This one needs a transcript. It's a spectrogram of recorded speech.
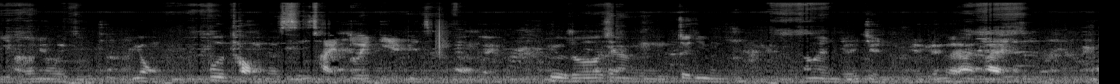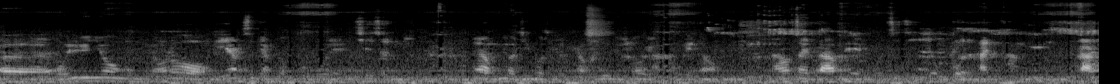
以和牛为主体，用不同的食材堆叠变成风味。比如说像最近他们有一卷有原则上它也是，呃，我运用牛肉一样是两种部位切成泥，那样没有经过什么调制，牛肉有的味道，然后再搭配我自己用过的安康鱼干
